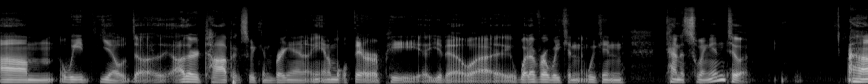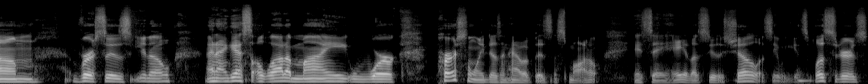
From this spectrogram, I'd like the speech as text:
Um, we you know the other topics we can bring in animal therapy, you know uh, whatever we can we can kind of swing into it um, versus you know and i guess a lot of my work personally doesn't have a business model. It's a hey let's do the show. Let's see if we can get some listeners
